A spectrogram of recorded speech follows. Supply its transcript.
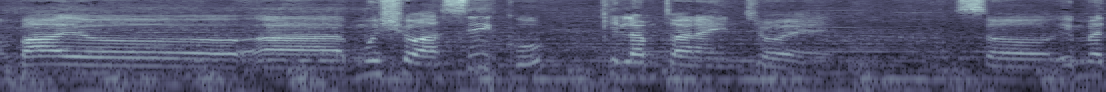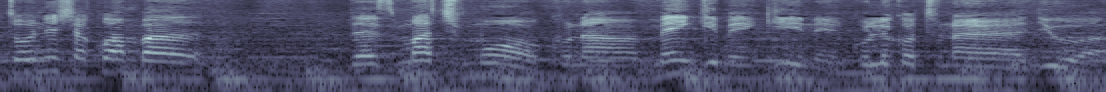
ambayo uh, mwisho wa siku kila mtu anaenjoy so imetuonyesha kwamba there's much more. Kuna mengi mengine kuliko tunayoyajua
